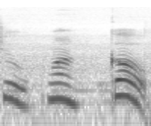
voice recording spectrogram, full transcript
two, one, go!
